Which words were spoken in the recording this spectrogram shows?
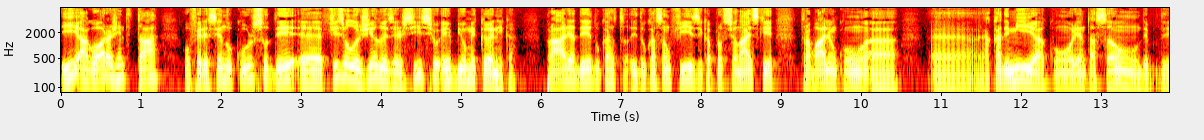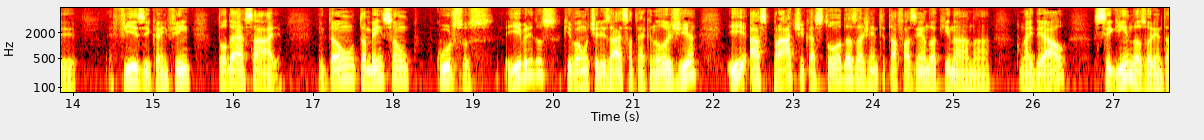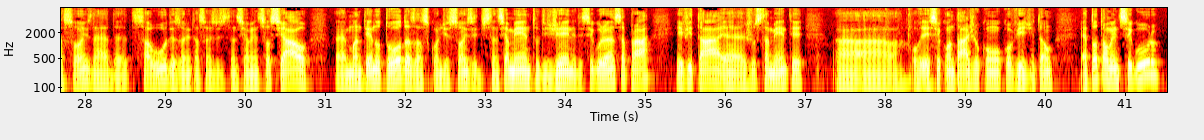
E agora a gente está oferecendo o curso de eh, Fisiologia do Exercício e Biomecânica, para a área de educa educação física, profissionais que trabalham com uh, uh, academia, com orientação de, de física, enfim, toda essa área. Então, também são cursos híbridos que vão utilizar essa tecnologia e as práticas todas a gente está fazendo aqui na, na, na, Ideal, seguindo as orientações né, de saúde, as orientações do distanciamento social, eh, mantendo todas as condições de distanciamento, de higiene, de segurança para evitar eh, justamente a, a, esse contágio com o Covid. Então, é totalmente seguro,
